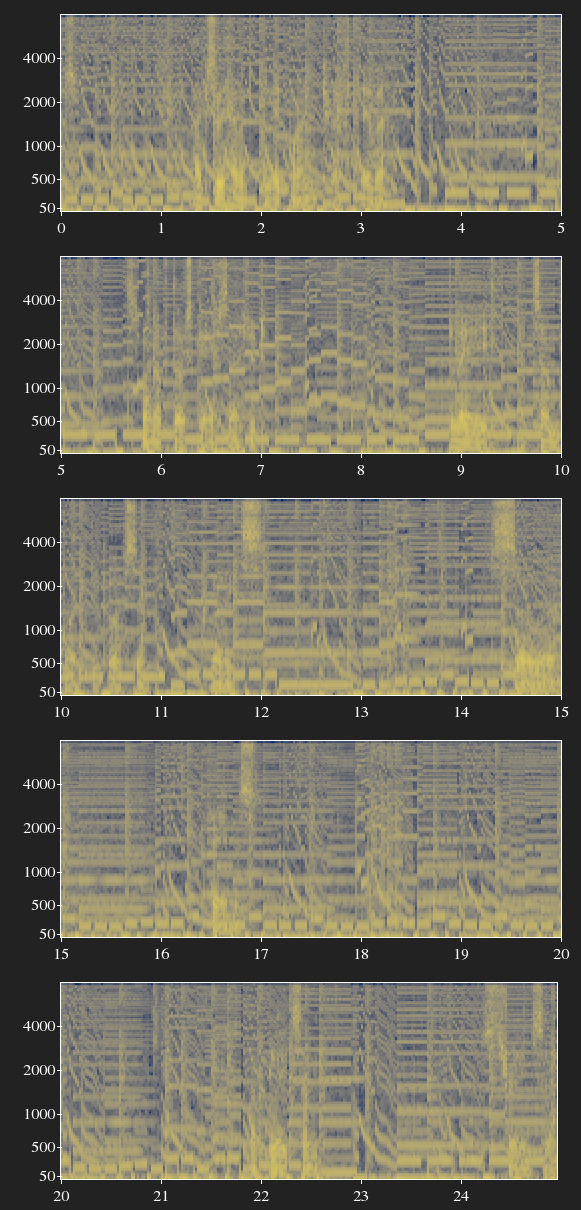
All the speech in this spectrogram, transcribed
House. I actually haven't played Minecraft ever. It's one of those games I should play at some point because, uh, well, it's, so uh, famous. I've played some strange uh,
